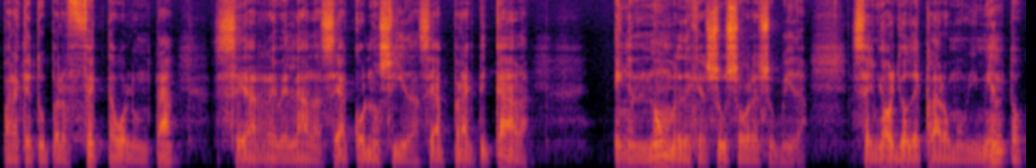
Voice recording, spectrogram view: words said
para que tu perfecta voluntad sea revelada, sea conocida, sea practicada en el nombre de Jesús sobre su vida. Señor, yo declaro movimiento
